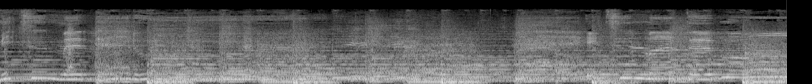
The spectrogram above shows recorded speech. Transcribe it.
見つめてる。いつまでも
